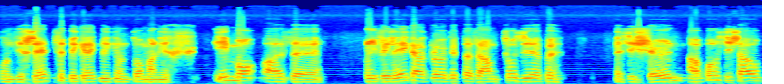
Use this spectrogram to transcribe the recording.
Und ich schätze Begegnungen und darum habe ich es immer als ein Privileg angeschaut, das Amt auszuüben es ist schön, aber es ist auch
